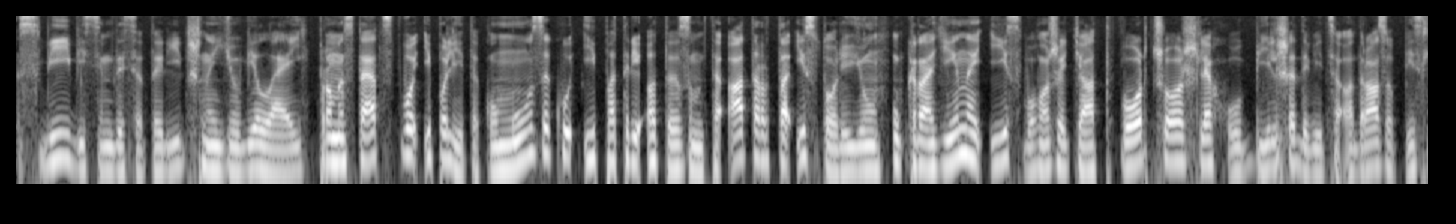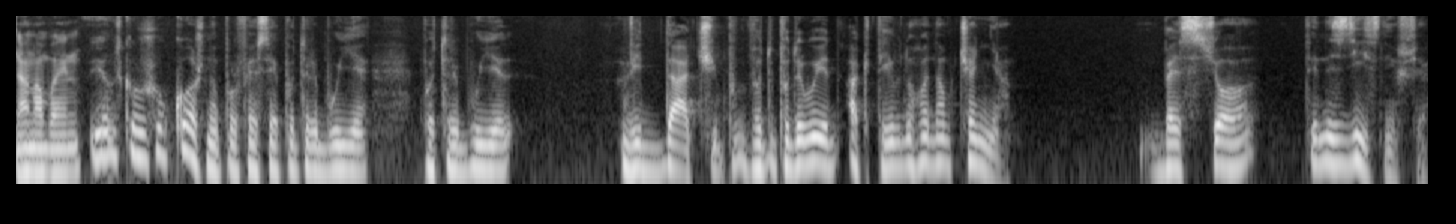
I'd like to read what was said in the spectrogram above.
свій 80-річний ювілей. Про мистецтво і політику, музику і патріотизм, театр та історію України і свого життя творчого шляху. Більше дивіться одразу після новин. Я вам скажу, що кожна професія потребує, потребує віддачі, потребує активного навчання. Без цього ти не здійсниш ще.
